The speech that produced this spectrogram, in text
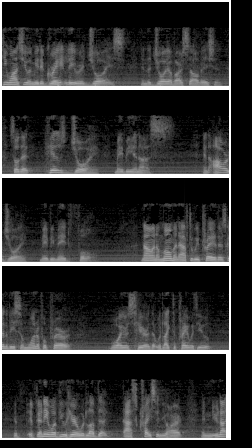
He wants you and me to greatly rejoice in the joy of our salvation so that His joy may be in us and our joy may be made full. Now, in a moment after we pray, there's going to be some wonderful prayer warriors here that would like to pray with you. If, if any of you here would love to ask Christ in your heart, and you're not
